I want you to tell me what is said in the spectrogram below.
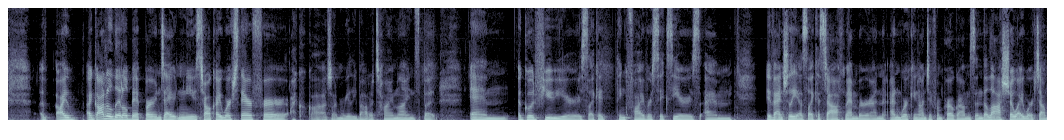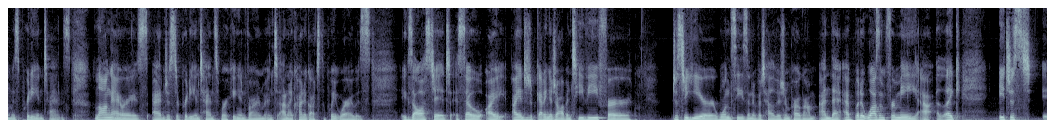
I I got a little bit burned out in Newstalk. I worked there for oh God, I'm really bad at timelines, but um, a good few years, like I think five or six years. Um, eventually as like a staff member and, and working on different programs. And the last show I worked on was pretty intense long hours and just a pretty intense working environment. And I kind of got to the point where I was exhausted. So I, I ended up getting a job in TV for just a year one season of a television program. And uh, but it wasn't for me. Like it just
